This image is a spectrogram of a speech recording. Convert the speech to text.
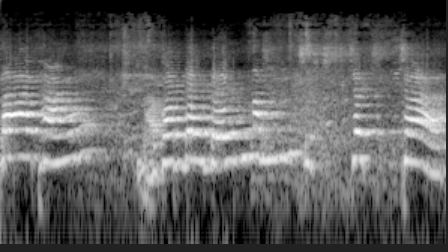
ba tháng. Mà con đau đớn lắm cha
